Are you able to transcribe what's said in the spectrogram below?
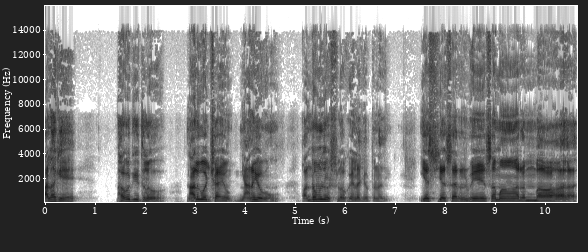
అలాగే భగవద్గీతలో నాలుగో అధ్యాయం జ్ఞానయోగం పంతొమ్మిదో శ్లోకం ఇలా చెప్తున్నది. యస్య సర్వే సమారంభా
